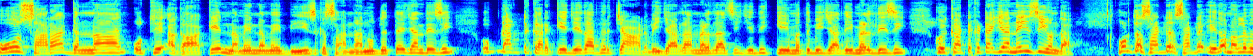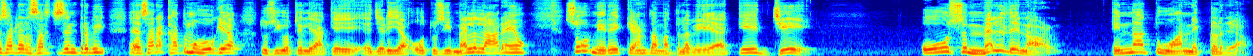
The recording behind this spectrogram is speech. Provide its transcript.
ਉਹ ਸਾਰਾ ਗੰਨਾ ਉੱਥੇ ਅਗਾ ਕੇ ਨਵੇਂ-ਨਵੇਂ ਬੀਜ ਕਿਸਾਨਾਂ ਨੂੰ ਦਿੱਤੇ ਜਾਂਦੇ ਸੀ। ਉਹ ਪ੍ਰੋਡਕਟ ਕਰਕੇ ਜਿਹਦਾ ਫਿਰ ਝਾੜ ਵੀ ਜ਼ਿਆਦਾ ਮਿਲਦਾ ਸੀ, ਜਿਹਦੀ ਕੀਮਤ ਵੀ ਜ਼ਿਆਦਾ ਮਿਲਦੀ ਸੀ, ਕੋਈ ਕੱਟ ਕਟਾਈਆ ਨਹੀਂ ਸੀ ਹੁੰਦਾ। ਹੁਣ ਤਾਂ ਸਾਡਾ ਸਾਡਾ ਇਹਦਾ ਮਤਲਬ ਸਾਡਾ ਰਿਸਰਚ ਸੈਂਟਰ ਵੀ ਸਾਰਾ ਖਤਮ ਹੋ ਗਿਆ। ਤੁਸੀਂ ਉੱਥੇ ਲਿਆ ਕੇ ਜਿਹੜੀ ਆ ਉਹ ਤੁਸੀਂ ਮਿਲ ਲਾ ਰਹੇ ਹੋ। ਸੋ ਮੇਰੇ ਕਹਿਣ ਦਾ ਮਤਲਬ ਇਹ ਹੈ ਕਿ ਜੇ ਉਸ ਮਿਲ ਦੇ ਨਾਲ ਇੰਨਾ ਧੂਆਂ ਨਿਕਲ ਰਿਹਾ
